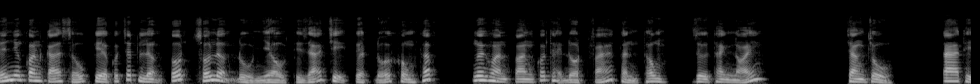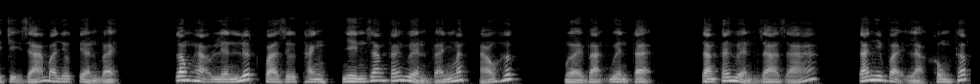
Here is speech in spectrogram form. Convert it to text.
nếu những con cá sấu kia có chất lượng tốt, số lượng đủ nhiều thì giá trị tuyệt đối không thấp, ngươi hoàn toàn có thể đột phá thần thông, Dư Thanh nói. Chàng chủ, ta thì trị giá bao nhiêu tiền vậy? Long Hạo liền lướt qua Dư Thanh, nhìn Giang Thái Huyền với ánh mắt háo hức. Mười vạn nguyên tệ. Giang Thái Huyền ra giá. Giá như vậy là không thấp.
